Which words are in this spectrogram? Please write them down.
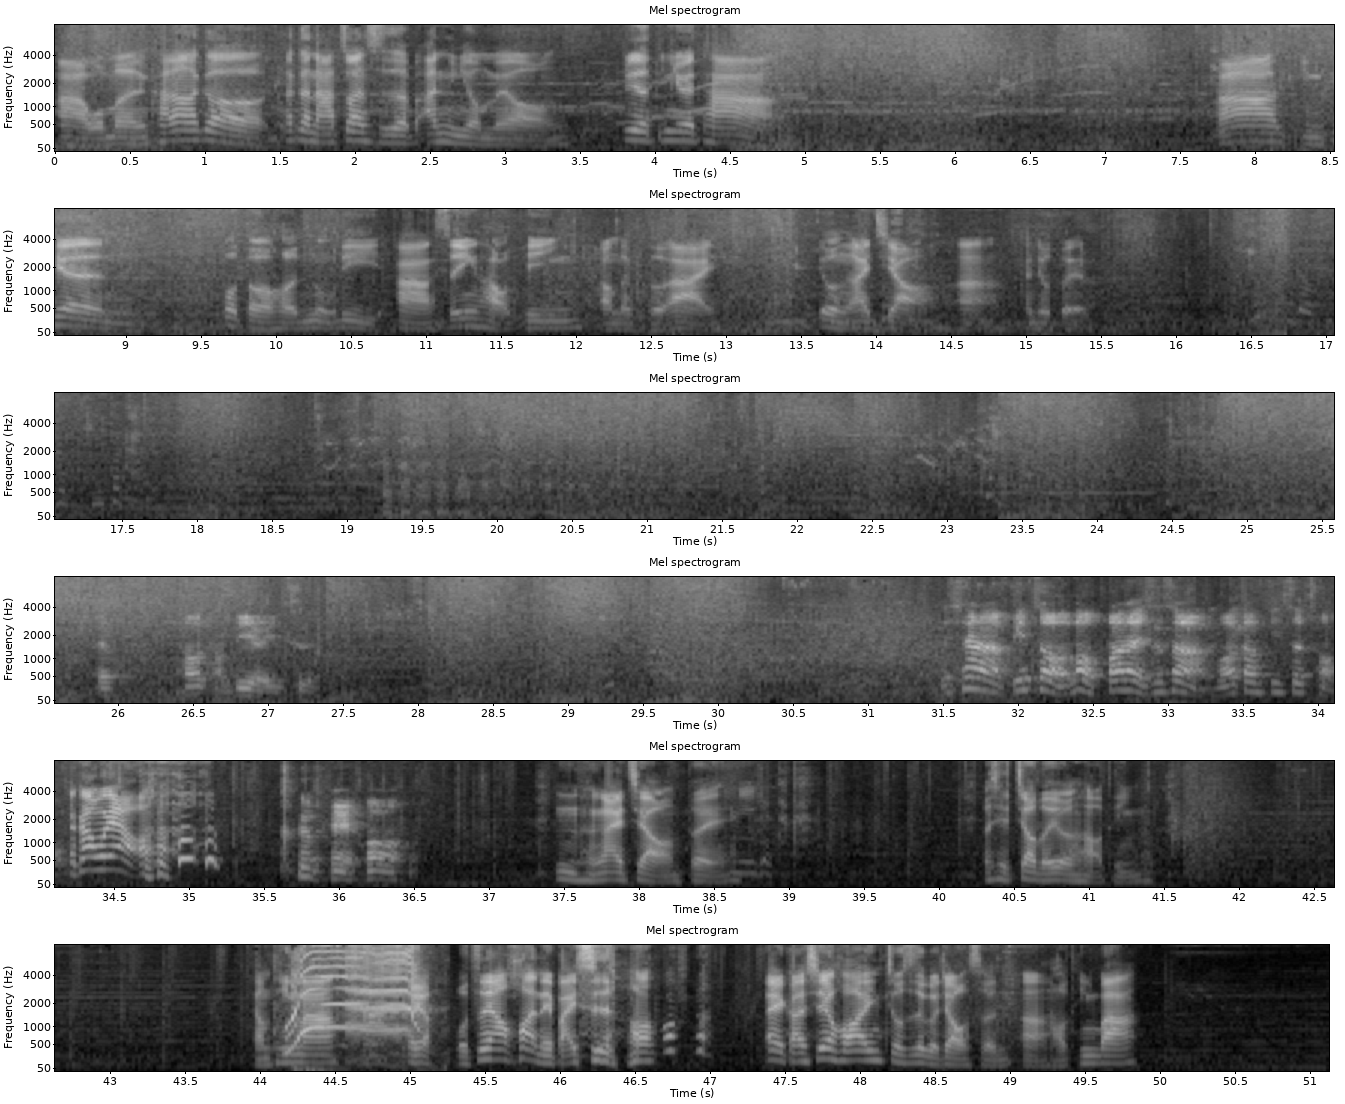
啊，我们看到那个那个拿钻石的安妮有没有？记得订阅他啊。他影片做得很努力啊，声音好听，长得可爱，又很爱叫啊，那就对了。哎，超场地了一次。等下，别走，那我扒在你身上，我要当金丝虫。刚我要。没有。嗯，很爱叫，对。而且叫的又很好听。想听吗？哎呦，我真要换你，白痴哦。哎，感谢花音，就是这个叫声啊，好听吧？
